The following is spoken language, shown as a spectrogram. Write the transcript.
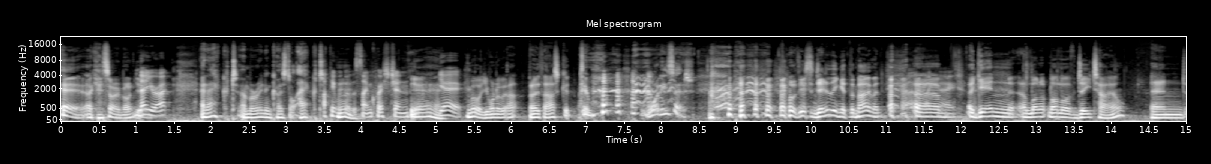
yeah. Okay. Sorry, Mon. no, you're right. An act, a marine and coastal act. I think we've got Hmm. the same question. Yeah. Yeah. Well, you want to uh, both ask it? what is it? well, there isn't anything at the moment. Um, Okay. Again, a lot, lot of detail, and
